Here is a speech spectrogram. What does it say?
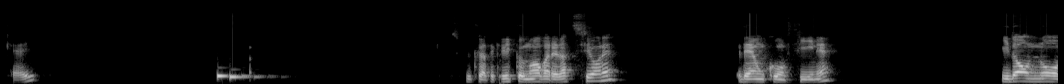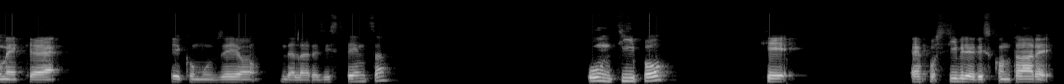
Ok. Scusate, clicco nuova relazione ed è un confine. Gli do un nome che è Ecomuseo della Resistenza, un tipo che è possibile riscontrare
